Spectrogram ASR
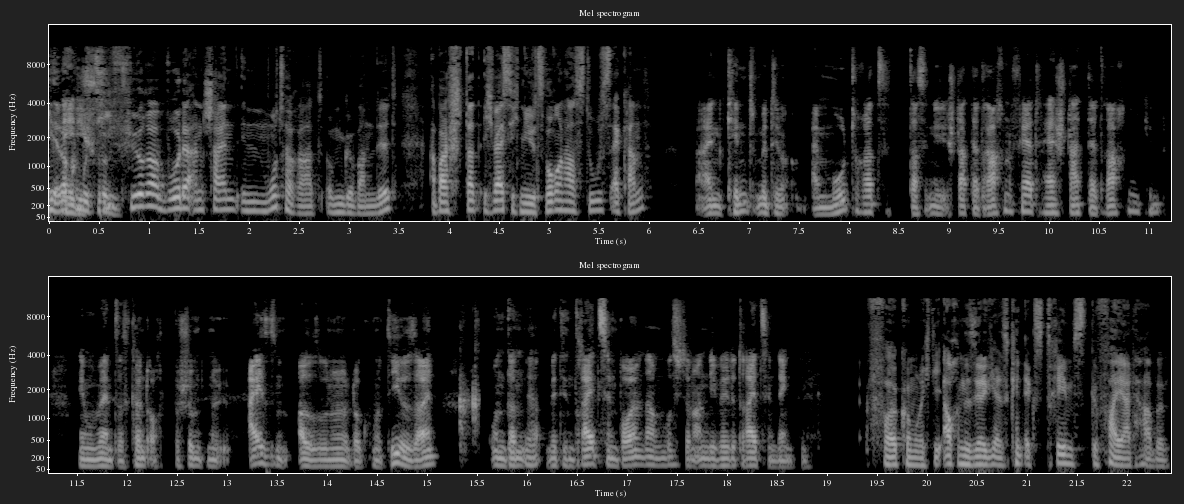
Der Ey, Lokomotivführer wurde anscheinend in Motorrad umgewandelt. Aber statt, ich weiß nicht, Nils, woran hast du es erkannt? Ein Kind mit dem, einem Motorrad, das in die Stadt der Drachen fährt. Hä, Stadt der Drachen? Kind? Nee, Moment, das könnte auch bestimmt eine Eisen, also so eine Lokomotive sein. Und dann Ja. mit den 13 Bäumen, da muss ich dann an die wilde 13 denken. Vollkommen richtig. Auch eine Serie, die ich als Kind extremst gefeiert habe.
